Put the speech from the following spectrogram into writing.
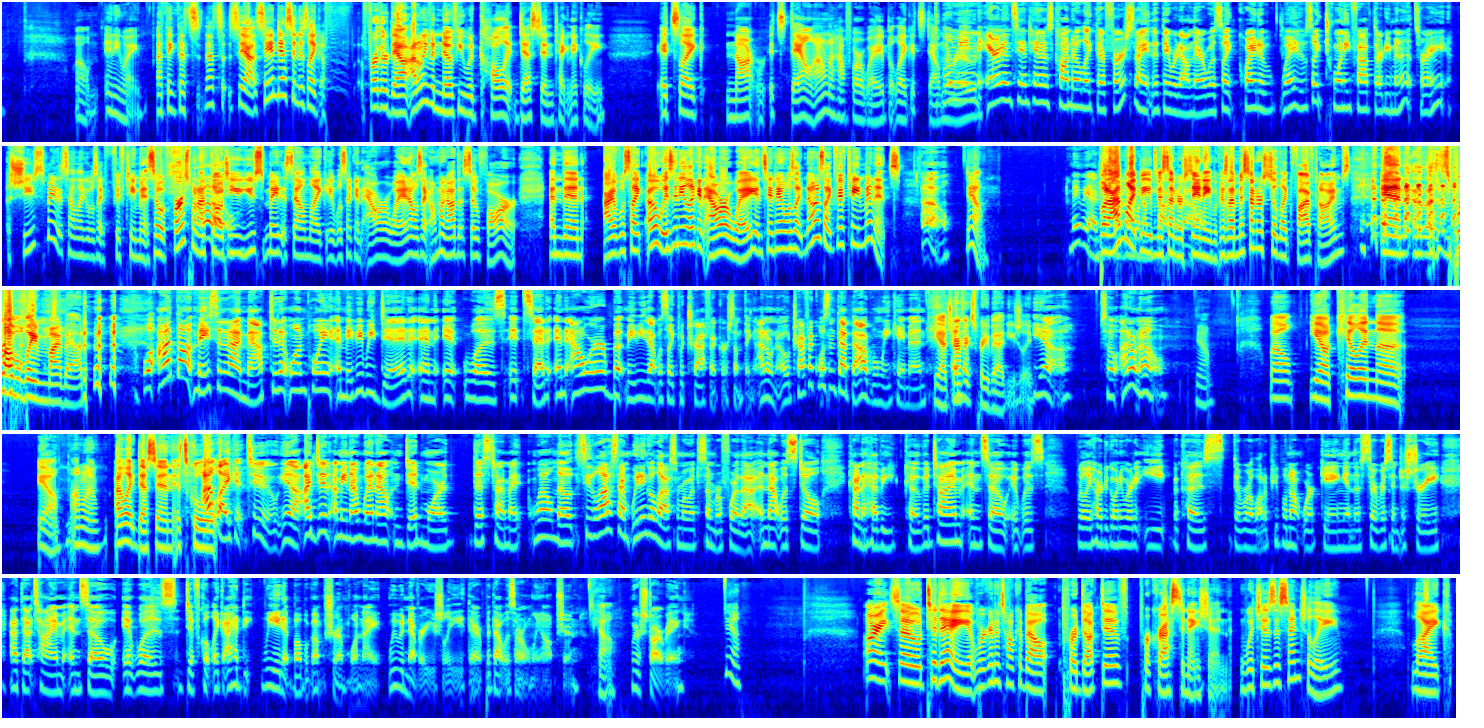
Well, anyway, I think that's that's so yeah. Sandestin is like f- further down. I don't even know if you would call it Destin technically. It's like not. It's down. I don't know how far away, but like it's down Well, the I road. mean, Aaron and Santana's condo, like their first night that they were down there, was like quite a way. It was like 25, 30 minutes, right? She's made it sound like it was like 15 minutes. So at first, when I talked to Oh. you, you made it sound like it was like an hour away, and I was like, oh my god, that's so far. And then I was like, oh, isn't he like an hour away? And Santana was like, no, it's like 15 minutes. Oh, Yeah. Maybe I. Just But I might be I'm misunderstanding because I misunderstood like five times, and that's probably my bad. Well, I thought Mason and I mapped it at one point, and maybe we did, and it was it said an hour, but maybe that was like with traffic or something. I don't know. Traffic wasn't that bad when we came in. yeah, And- traffic's pretty bad usually. yeah. So I don't know. Yeah. Well, yeah, killing the. Yeah, I don't know. I like Destin. It's cool. I like it too. Yeah, I did. I mean, I went out and did more this time. I well, no. See, the last time we didn't go last summer. We went the summer before that, and that was still kind of heavy COVID time, and so it was really hard to go anywhere to eat because there were a lot of people not working in the service industry at that time, and so it was difficult. Like I had to. We ate at Bubba Gump Shrimp one night. We would never usually eat there, but that was our only option. yeah. We were starving. Yeah. All right. So today we're going to talk about productive procrastination, which is essentially like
